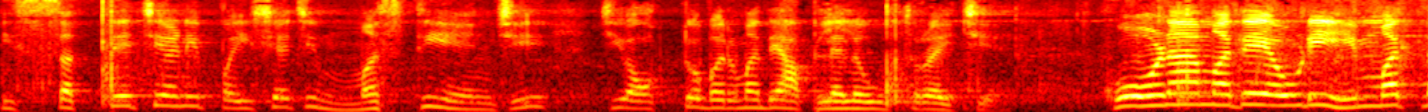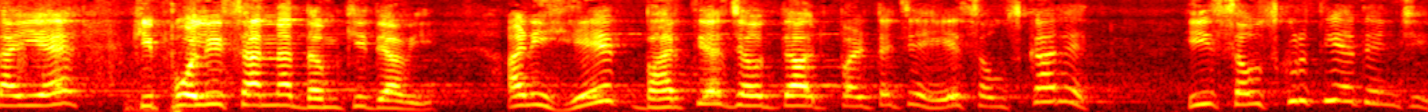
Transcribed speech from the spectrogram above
ही सत्तेची आणि पैशाची मस्ती यांची जी ऑक्टोबरमध्ये आपल्याला उतरायची आहे. कोणामध्ये एवढी हिंमत नाही आहे की पोलिसांना धमकी द्यावी. आणि हे भारतीय जनता पार्टीचे हे संस्कार आहेत. ही संस्कृती आहे त्यांची.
